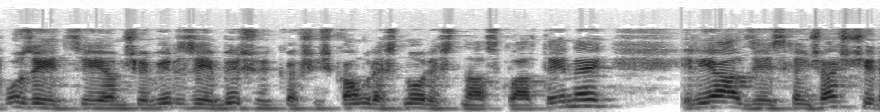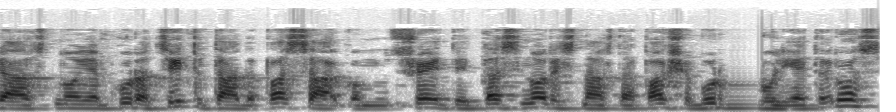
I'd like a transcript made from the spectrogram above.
pozīcija un šī virzība, ir, ka šis kongress norisinās klātienē. Ir jāatzīst, ka viņš atšķirās no jebkura cita tāda pasākuma. Šeit tas norisinās tā paša burbuļu ietveros,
